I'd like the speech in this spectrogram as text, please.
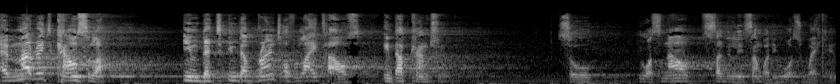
a marriage counselor in the, in the branch of Lighthouse in that country. So he was now suddenly somebody who was working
